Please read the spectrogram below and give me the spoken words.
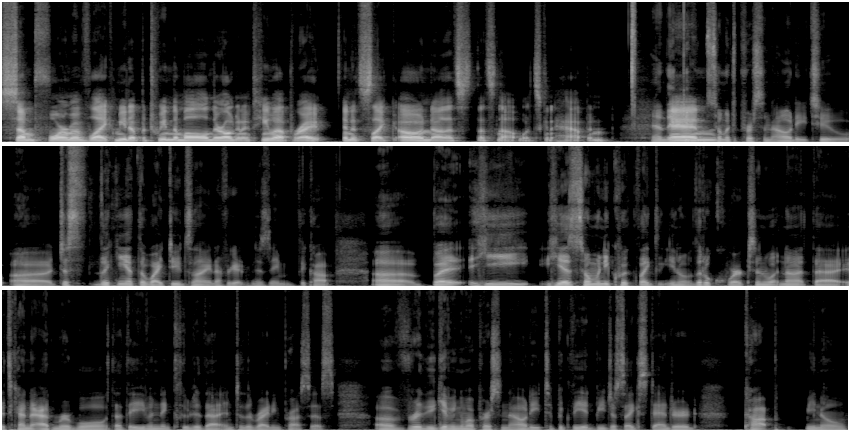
some form of like meetup between them all and they're all going to team up right and it's like oh no that's that's not what's going to happen And they give And- so much personality too. Uh, just looking at the white dude's line, I forget his name, the cop. Uh, but he he has so many quick like you know little quirks and whatnot that it's kind of admirable that they even included that into the writing process of really giving him a personality. Typically, it'd be just like standard cop, you know,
